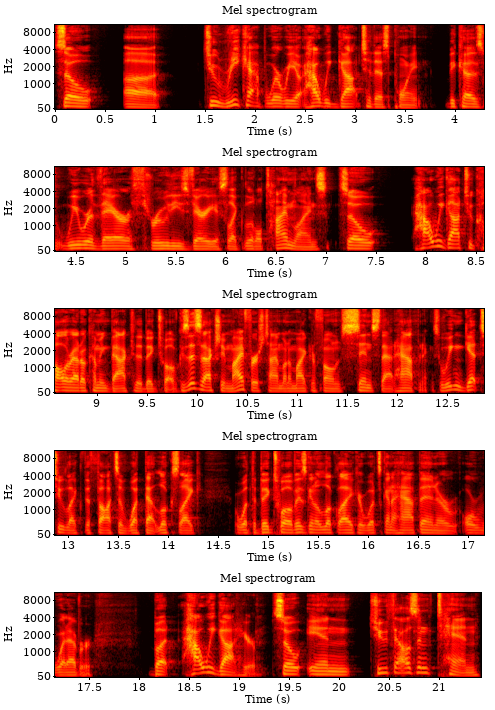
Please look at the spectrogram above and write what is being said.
So uh, to recap where we are, how we got to this point, because we were there through these various like little timelines. So how we got to Colorado coming back to the Big 12, because this is actually my first time on a microphone since that happening. So we can get to like the thoughts of what that looks like, or what the Big 12 is going to look like, or what's going to happen, or or whatever. But how we got here. So in 2010,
